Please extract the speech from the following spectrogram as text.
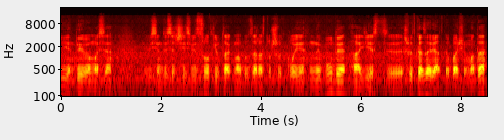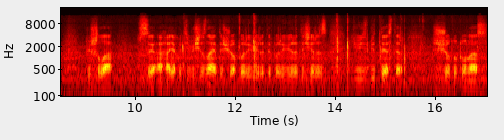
і дивимося. 86%. Так, мабуть, зараз тут швидкої не буде. А, є е, швидка зарядка, бачимо, да? пішла. Все, ага, я хотів ще, знаєте, що перевірити. Перевірити через USB-тестер, що тут у нас.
